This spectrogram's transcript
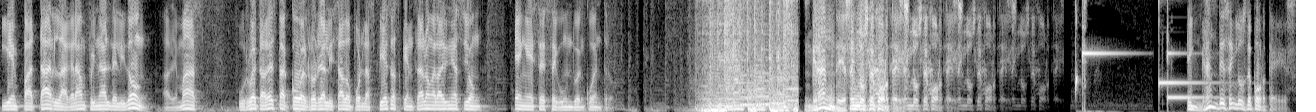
y empatar la gran final del Lidón. Además, Urrueta destacó el rol realizado por las piezas que entraron a la alineación en ese segundo encuentro. Grandes en los deportes. En los deportes. En Grandes en los deportes.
